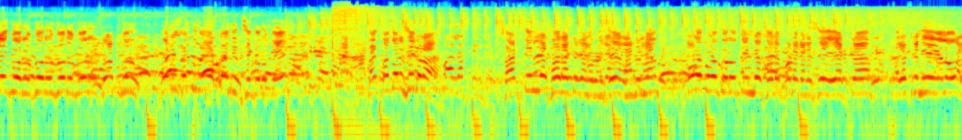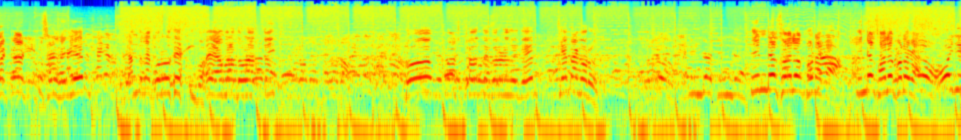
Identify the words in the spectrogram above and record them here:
এই গরু গরু গরু গরু, সব গরু। গরু কত টাকা দিচ্ছে গরুকে। ভাই, কত নিছে করা সাড়ে তিন লাখ, ছয় লাখ টাকা গরু নিছে, আলহামদুলিল্লাহ। বড় বড় গরু তিনটা ছয় লাখ টাকা এই একটা, আর একটা নিয়ে গেল, আর একটা একটু ছোট সাইজের। আলহামদুলিল্লাহ, গরু ভয় আমরা দৌড়াচ্ছি। খুব কষ্ট হচ্ছে গরু নিতে কেটা গরু? তিনটা ছয় লক্ষ টাকা। তিনটা ছয় লক্ষ টাকা। ওই যে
